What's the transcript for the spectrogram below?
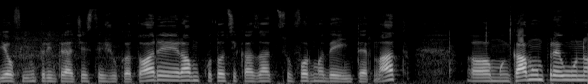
eu fiind printre aceste jucătoare, eram cu toții cazați sub formă de internat. Uh, mâncam împreună,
